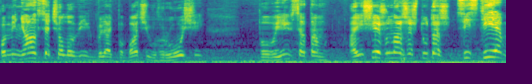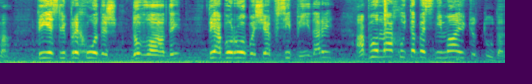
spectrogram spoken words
Помінявся чоловік, блядь, побачив гроші, повився там. А іще ж у нас же ж тут аж система. Ти, якщо приходиш до влади, ти або робиш як всі підари, або нахуй тебе знімають оттуда,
